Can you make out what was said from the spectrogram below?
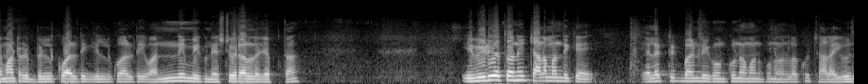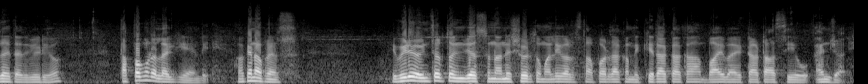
ఏమంటారు బిల్డ్ క్వాలిటీ గిల్డ్ క్వాలిటీ ఇవన్నీ మీకు నెక్స్ట్ వీడియోలో చెప్తా. ఈ వీడియోతోని చాలామందికి ఎలక్ట్రిక్ బండి కొనుక్కుందాం అనుకున్న వాళ్ళకు చాలా యూజ్ అవుతుంది వీడియో. తప్పకుండా లైక్ చేయండి. ఓకేనా ఫ్రెండ్స్? ఈ వీడియో ఇంతటితో ఎంజాయ్ చేస్తున్నాను. నెక్స్ట్ వీడియోతో మళ్ళీ కలుస్తా. అప్పటిదాకా మీ Kirrak Kaka bye bye tata see you. Enjoy.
